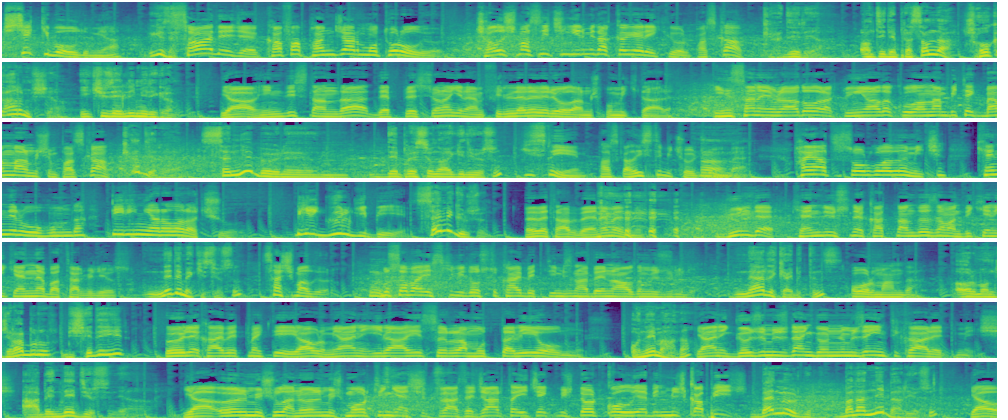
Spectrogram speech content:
Çiçek gibi oldum ya. Güzel. Sadece kafa pancar motor oluyor. Çalışması için 20 dakika gerekiyor Pascal. Kadir ya. Antidepresan da çok ağırmış ya. 250 miligram. Ya Hindistan'da depresyona giren fillere veriyorlarmış bu miktarı. İnsan evladı olarak dünyada kullanılan bir tek ben varmışım Pascal. Kadir ya. Sen niye böyle depresyona gidiyorsun? Hisliyim. Pascal hisli bir çocuğum Ha. ben. Hayatı sorguladığım için kendi ruhumda derin yaralar açıyorum. Bir gül gibiyim. Sen mi gülsün? Evet abi beğenemedin mi? Gül de kendi üstüne katlandığı zaman dikeni kendine batar biliyorsun. Ne demek istiyorsun? Saçmalıyorum. Bu sabah eski bir dostu kaybettiğimizin haberini aldım üzüldüm. Nerede kaybettiniz? Ormanda. Ormancılar bulur. Bir şey değil. Öyle kaybetmek değil yavrum. Yani ilahi sırra muttali olmuş. O ne mana? Yani gözümüzden gönlümüze intikal etmiş. Abi ne diyorsun ya? Ya ölmüş ulan ölmüş Mortingenstrasse cartayı çekmiş dört kolluya binmiş kapış. Ben mi öldürdüm? Bana ne bağırıyorsun? Ya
